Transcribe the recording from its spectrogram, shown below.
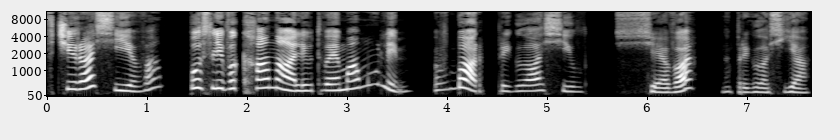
вчера Сева после вакханалии у твоей мамули в бар пригласил». «Сева?» Напряглась я.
